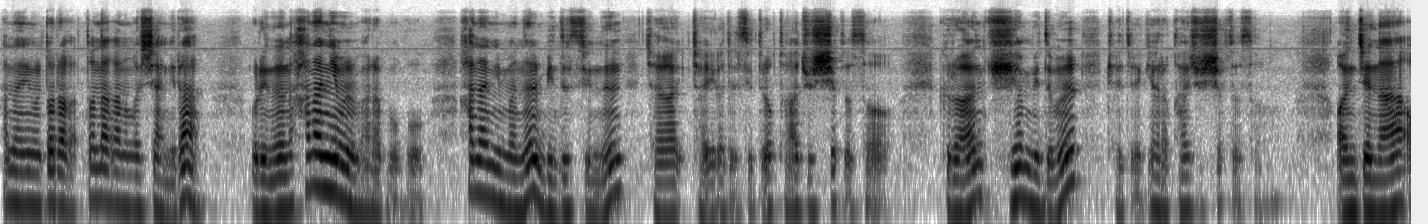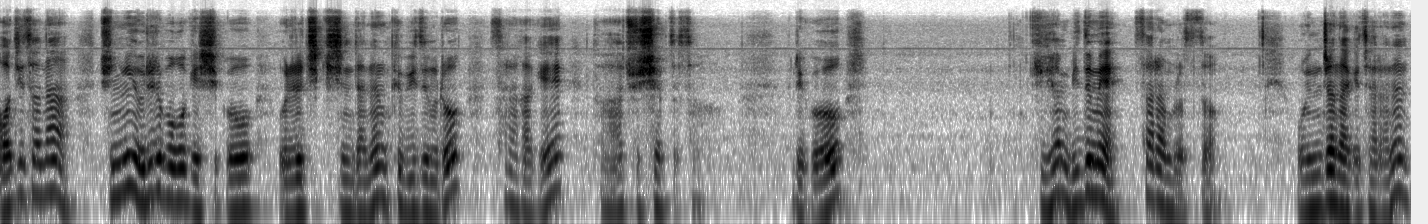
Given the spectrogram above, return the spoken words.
하나님을 떠나, 떠나가는 것이 아니라 우리는 하나님을 바라보고 하나님만을 믿을 수 있는 저, 저희가 될 수 있도록 도와주시옵소서. 그러한 귀한 믿음을 저희들에게 허락하여 주시옵소서. 언제나 어디서나 주님이 우리를 보고 계시고 우리를 지키신다는 그 믿음으로 살아가게 도와주시옵소서. 그리고 귀한 믿음의 사람으로서 온전하게 자라는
